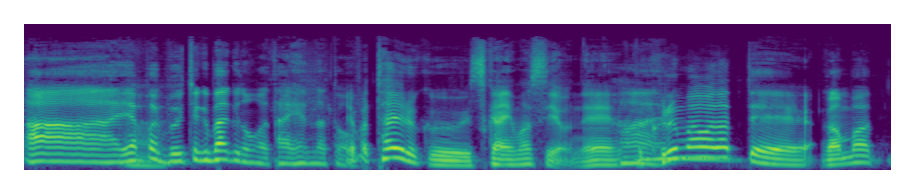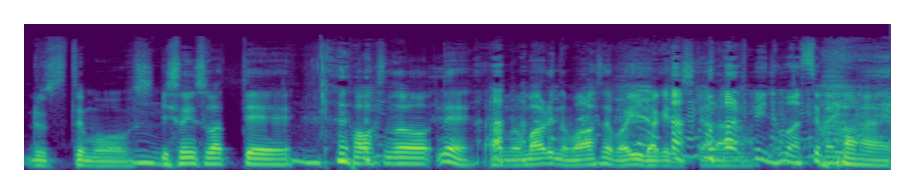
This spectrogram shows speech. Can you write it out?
ああやっぱりぶっちゃけバイクの方が大変だと。やっぱ体力使いますよね、はい。車はだって頑張るっつっても、ん。椅子に座ってパワースのね あの丸いの回せばいいだけですから。悪いの回せばいい。はい。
